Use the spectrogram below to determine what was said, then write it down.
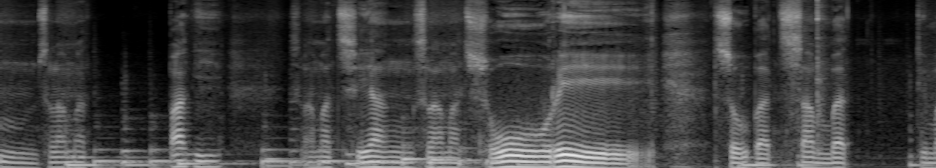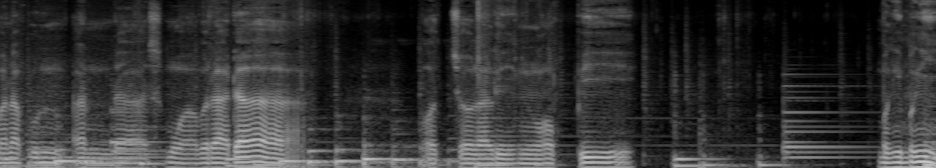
Malam, selamat pagi, selamat siang, selamat sore. Sobat Sambat di mana pun anda semua berada Ojo lali ngopi Bengi-bengi.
